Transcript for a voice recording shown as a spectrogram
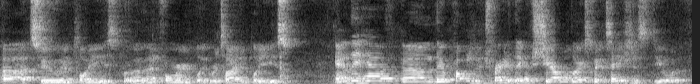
uh, to employees uh, and former employee, retired employees, and they have um, they're publicly traded. They have shareholder expectations to deal with,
